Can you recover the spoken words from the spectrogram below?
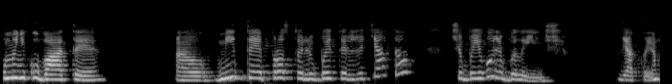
комунікувати, вміти просто любити життя так, щоб його любили інші. Дякую.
